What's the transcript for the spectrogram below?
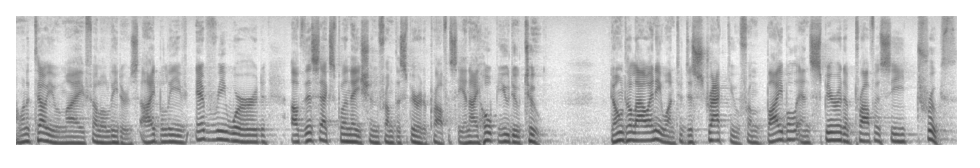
I want to tell you, my fellow leaders, I believe every word of this explanation from the spirit of prophecy, and I hope you do too. Don't allow anyone to distract you from Bible and spirit of prophecy truth.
